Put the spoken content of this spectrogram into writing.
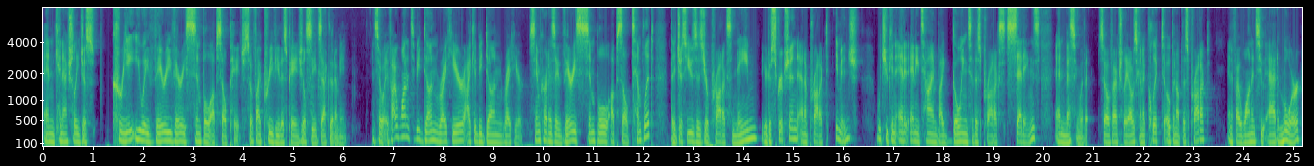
and can actually just create you a very, very simple upsell page. So if I preview this page, you'll see exactly what I mean. And so if I want it to be done right here, I could be done right here. Samcart has a very simple upsell template that just uses your product's name, your description, and a product image which you can edit anytime by going to this product's settings and messing with it. So if actually I was going to click to open up this product, and if I wanted to add more,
